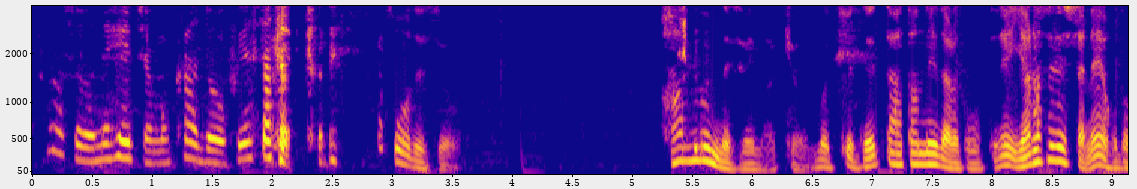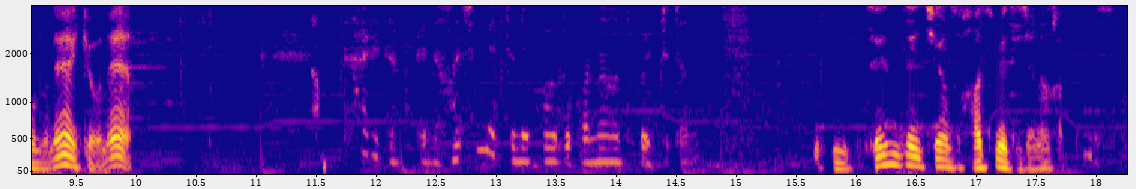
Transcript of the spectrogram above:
そろそろね、ヘイちゃんもカードを増やさないとね。う。そうですよ。半分ですよ、今、今日。もう今日絶対当たんねえだろうと思ってね。やらせでしたね、ほとんどね、今日ね。誰だっけね、初めてのカードかなとか言ってたの。うん、全然違います。初めてじゃなかったんですよ。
